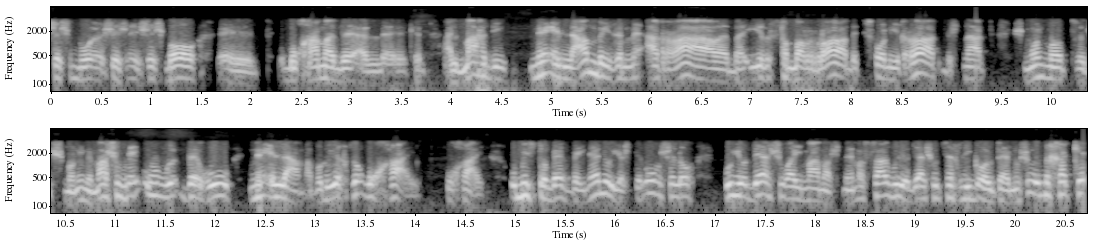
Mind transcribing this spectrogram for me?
ששמו, שש- ששמו אה, מוחמד אל- אה, כן, אל-מהדי, נעלם באיזה מערה בעיר סמרה בצפון עיראק בשנת 880 ומשהו, והוא, והוא נעלם, אבל הוא יחזור, הוא חי, הוא חי. הוא מסתובב בינינו, יש תיאור שלו, הוא יודע שהוא האימאם ה-12, והוא יודע שהוא צריך לגאול את האנושות, הוא מחכה,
